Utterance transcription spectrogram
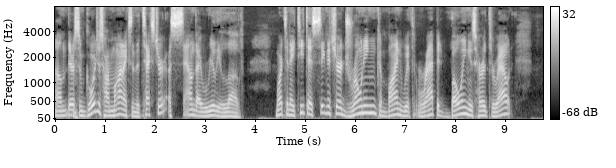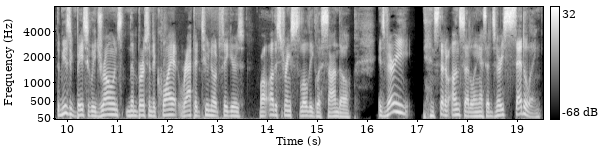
Um, there are some gorgeous harmonics in the texture, a sound I really love. Martinaitytė's signature droning combined with rapid bowing is heard throughout. The music basically drones, then bursts into quiet, rapid two note figures, while other strings slowly glissando. It's very, instead of unsettling, I said it's very settling.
